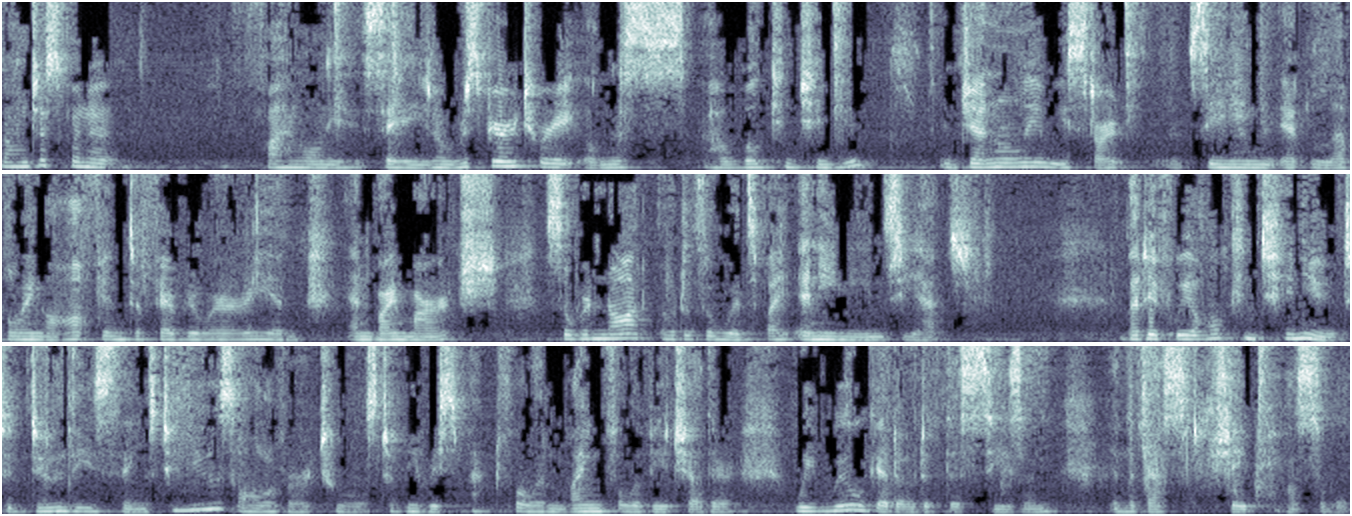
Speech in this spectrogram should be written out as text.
So I'm just going to finally say, you know, respiratory illness uh, will continue. Generally, we start seeing it leveling off into February and, and by March. So we're not out of the woods by any means yet. But if we all continue to do these things, to use all of our tools, to be respectful and mindful of each other, we will get out of this season in the best shape possible.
